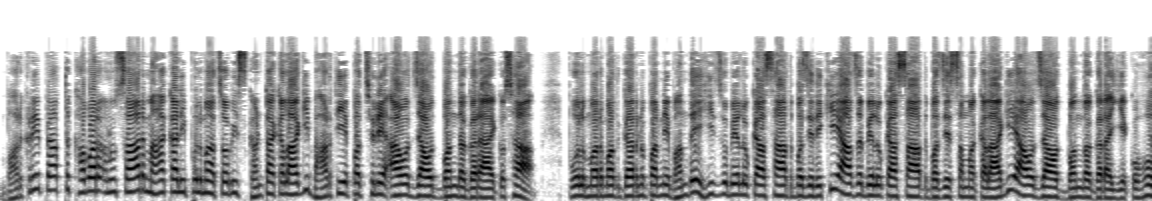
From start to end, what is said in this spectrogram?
भर्खरै प्राप्त खबर अनुसार महाकाली पुलमा चौबिस घण्टाका लागि भारतीय पक्षले आवत जावत बन्द गराएको छ। पुल मर्मत गर्नुपर्ने भन्दै हिजो बेलुका सात बजेदेखि आज बेलुका सात बजेसम्मका लागि आवत जावत बन्द गराइएको हो।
